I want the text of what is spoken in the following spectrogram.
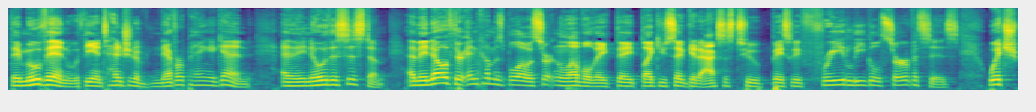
they move in with the intention of never paying again, and they know the system. And they know if their income is below a certain level, they, they like you said, get access to basically free legal services, which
